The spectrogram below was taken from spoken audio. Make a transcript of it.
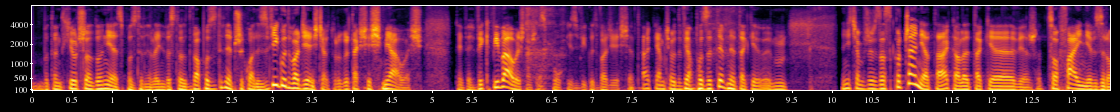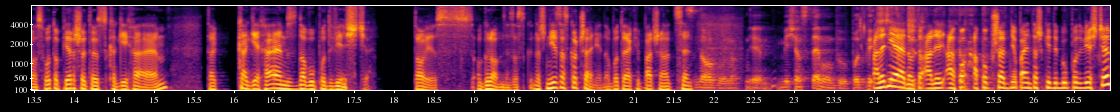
bo ten huge no to nie jest pozytywny dla inwestorów, dwa pozytywne przykłady. Z WIG-20, którego tak się śmiałeś. Wykpiwałeś nasze spółki z WIG-20, tak? Ja bym chciał dwa pozytywne takie mm, nie chciałbym że zaskoczenia, tak, ale takie, wiesz, co fajnie wzrosło, to pierwsze to jest KGHM, tak, KGHM znowu po 200. To jest ogromne zaskoczenie. Znaczy nie zaskoczenie, no bo to jak się patrzy na cenę. Znowu, no nie, miesiąc temu był po 200. Ale nie, no to, ale, a, po, a poprzednio pamiętasz, kiedy był po 200?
